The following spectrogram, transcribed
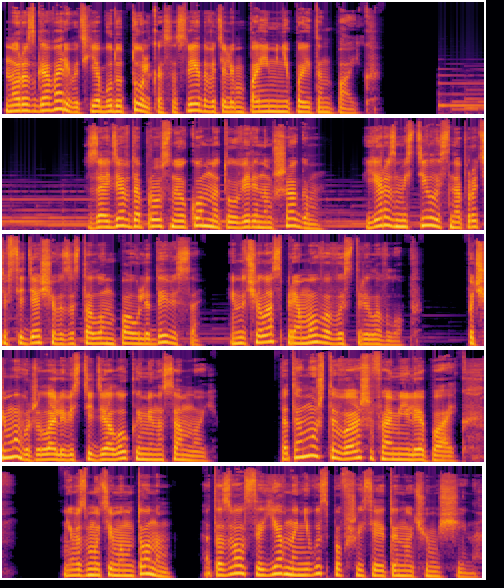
но разговаривать я буду только со следователем по имени Пейтон Пайк». Зайдя в допросную комнату уверенным шагом, я разместилась напротив сидящего за столом Пауля Дэвиса и начала с прямого выстрела в лоб. Почему вы желали вести диалог именно со мной? Потому что ваша фамилия Пайк. Невозмутимым тоном отозвался явно не выспавшийся этой ночью мужчина.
